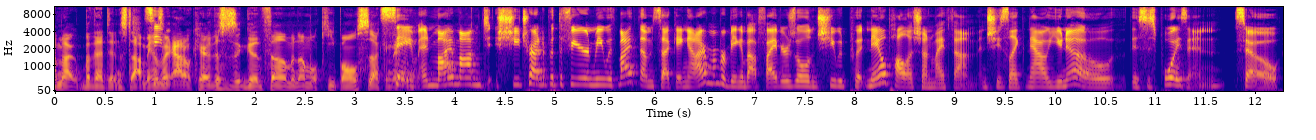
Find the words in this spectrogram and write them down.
I'm not but that didn't stop me. I was like I don't care. This is a good thumb and I'm gonna keep on sucking Same. it. And my mom, she tried to put the fear in me with my thumb sucking. And I remember being about five years old and she would put nail polish on my thumb. And she's like, now you know this is poison. So,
